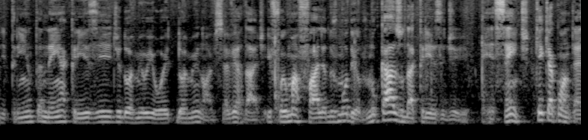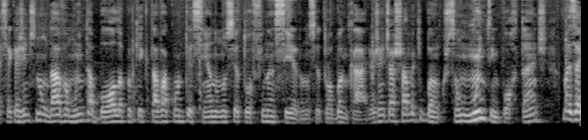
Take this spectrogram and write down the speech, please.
e 30, nem a crise de 2008, 2009. Isso é verdade. E foi uma falha dos modelos. No caso da crise de recente, o que, que acontece? É que a gente não dava muita bola para o que estava acontecendo no setor financeiro, no setor bancário. A gente achava que bancos são muito importantes, mas a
